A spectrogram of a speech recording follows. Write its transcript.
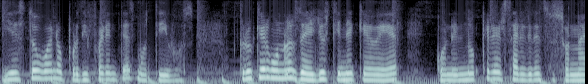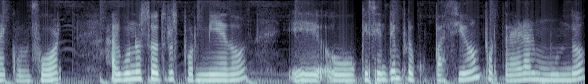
y esto, bueno, por diferentes motivos. Creo que algunos de ellos tienen que ver con el no querer salir de su zona de confort, algunos otros por miedo eh, o que sienten preocupación por traer al mundo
